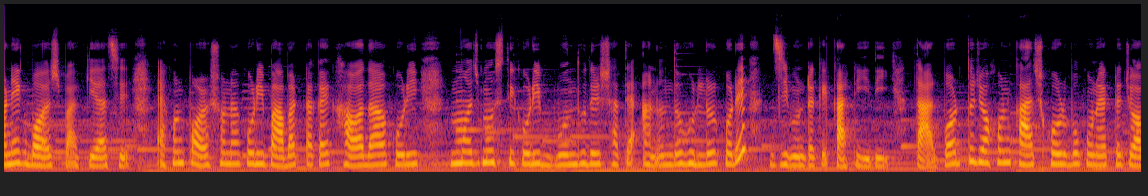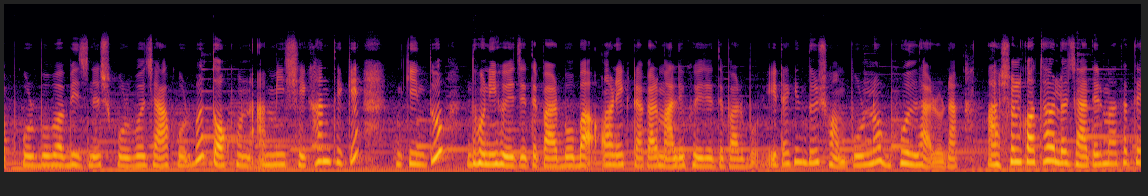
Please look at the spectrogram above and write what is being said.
অনেক বয়স বাকি আছে। এখন পড়াশোনা করি, বাবার টাকায় খাওয়া দাওয়া করি মজ মস্তি করি, বন্ধুদের সাথে আনন্দ হুল্লোড় করে জীবনটাকে কাটিয়ে দিই। তারপর তো যখন কাজ করব, কোনো একটা জব করব বা বিজনেস করব, যা করব, তখন আমি সেখান থেকে কিন্তু ধনী হয়ে যেতে পারব বা অনেক টাকার মালিক হয়ে যেতে পারব। এটা কিন্তু সম্পূর্ণ ভুল ধারণা। আসল কথা হলো, যাদের মাথাতে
